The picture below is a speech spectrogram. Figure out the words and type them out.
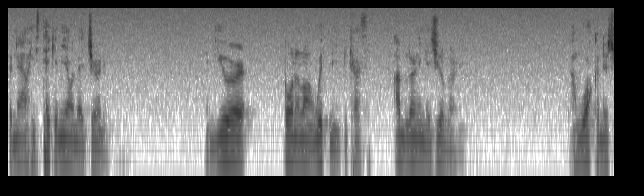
But now He's taking me on that journey. And you're going along with me because I'm learning as you're learning. I'm walking this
